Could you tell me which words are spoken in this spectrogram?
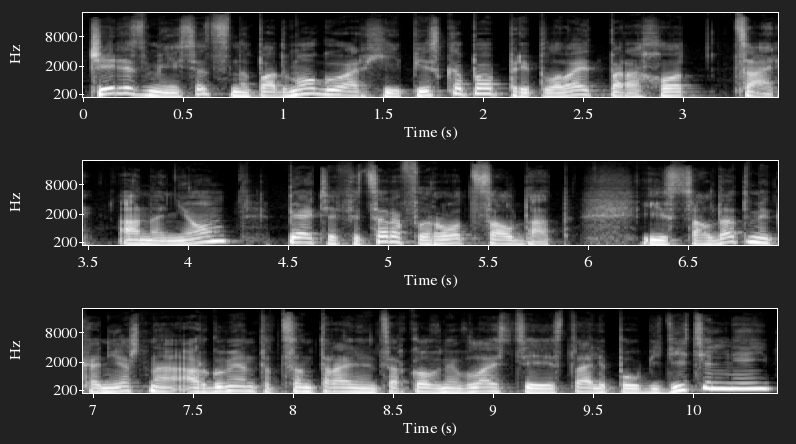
Через месяц на подмогу архиепископа приплывает пароход «Царь», а на нем пять офицеров и род солдат. И с солдатами, конечно, аргументы центральной церковной власти стали поубедительней,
